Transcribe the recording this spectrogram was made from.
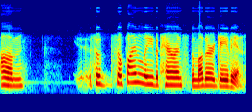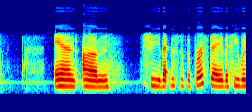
um, so so finally, the parents, the mother gave in, and um, she that this was the first day that he was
